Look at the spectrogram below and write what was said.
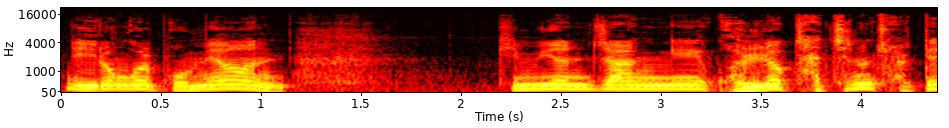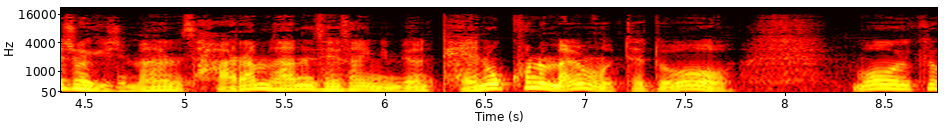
근데 이런 걸 보면 김 위원장의 권력 자체는 절대적이지만 사람 사는 세상이면 대놓고는 말 못해도 뭐 이렇게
